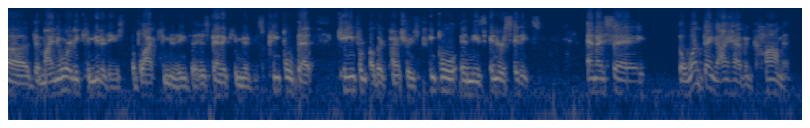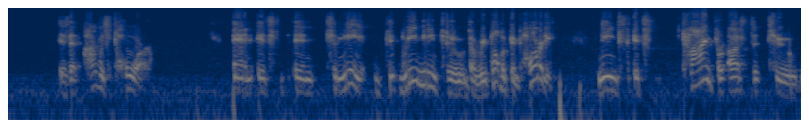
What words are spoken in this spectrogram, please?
uh, the minority communities, the black community, the Hispanic communities, people that came from other countries, people in these inner cities, and I say the one thing I have in common is that I was poor. And it's and to me, we need to the Republican Party needs it's time for us to, to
